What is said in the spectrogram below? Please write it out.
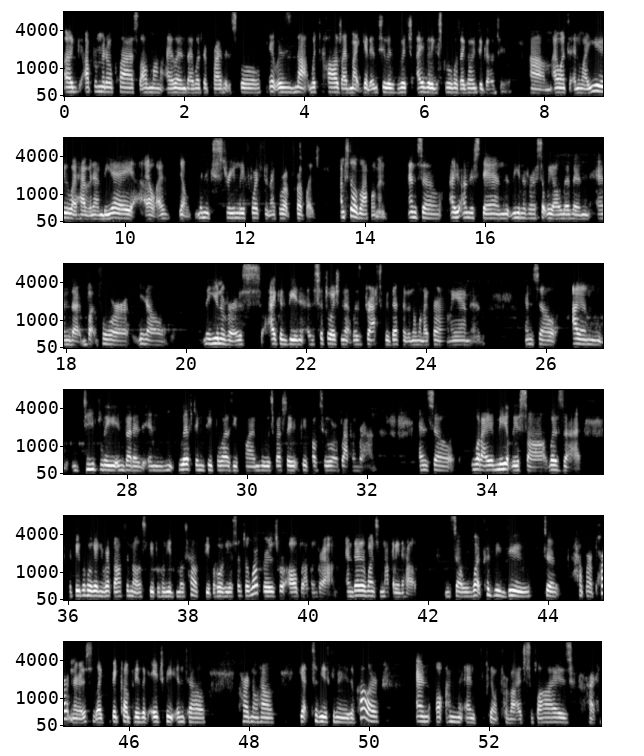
uh, upper middle class on Long Island. I went to private school. It was not which college I might get into, is which Ivy League school was I going to go to. Um, I went to NYU. I have an MBA. I, I've you know been extremely fortunate. I grew up privileged. I'm still a black woman, and so I understand the universe that we all live in, and that but for you know the universe, I could be in a situation that was drastically different than the one I currently am in. And so I am deeply embedded in lifting people as you climb, who especially people who are black and brown. And so what I immediately saw was that the people who are getting ripped off the most, people who need the most help, people who are the essential workers were all black and brown. And they're the ones not getting the help. And so what could we do to help our partners, like big companies like HP, Intel, Cardinal Health, get to these communities of color and and, and you know provide supplies,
